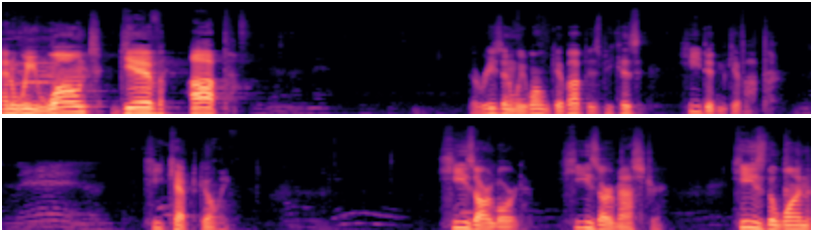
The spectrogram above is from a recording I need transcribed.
And we won't give up. The reason we won't give up is because He didn't give up, He kept going. He's our Lord, He's our Master, He's the one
